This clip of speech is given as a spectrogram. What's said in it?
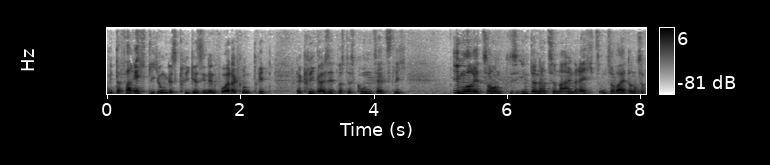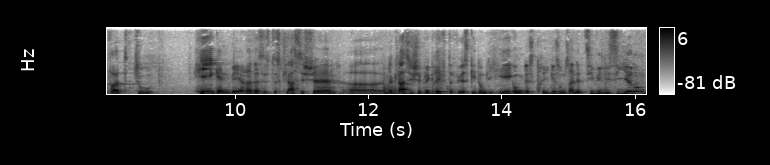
mit der Verrechtlichung des Krieges in den Vordergrund tritt. Der Krieg als etwas, das grundsätzlich im Horizont des internationalen Rechts und so weiter und so fort zu hegen wäre. Das ist das klassische, äh, der klassische Begriff dafür. Es geht um die Hegung des Krieges, um seine Zivilisierung.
